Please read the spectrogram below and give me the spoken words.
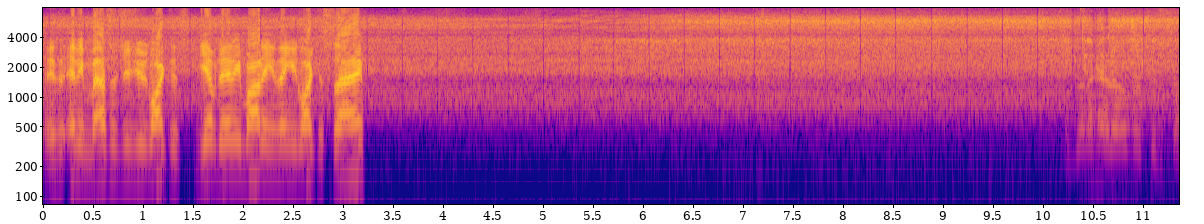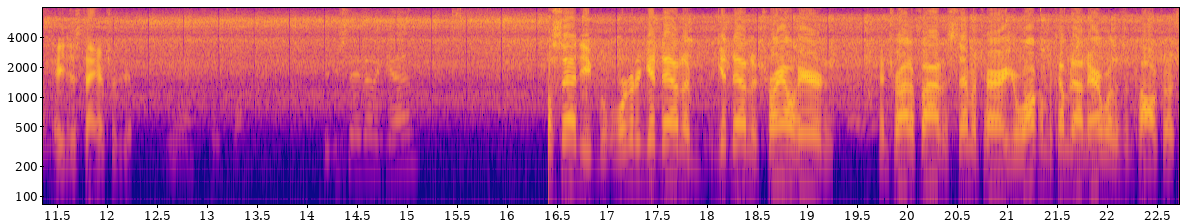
Any, messages you'd like to give to anybody? Anything you'd like to say? I'm gonna head over to the He just answered you. Yeah. Did you say that again? Well said, you, we're going to get down the get down the trail here and, and try to find the cemetery. You're welcome to come down there with us and talk to us.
